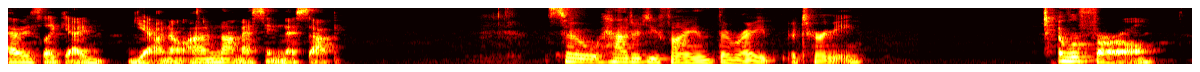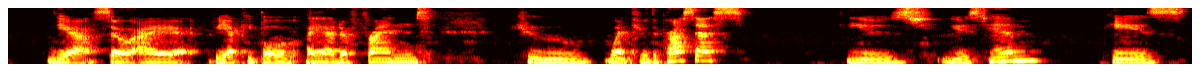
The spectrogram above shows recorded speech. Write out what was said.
i was like i yeah no i'm not messing this up. So how did you find the right attorney? A referral. Yeah so i yeah people i had a friend who went through the process used used him. He's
